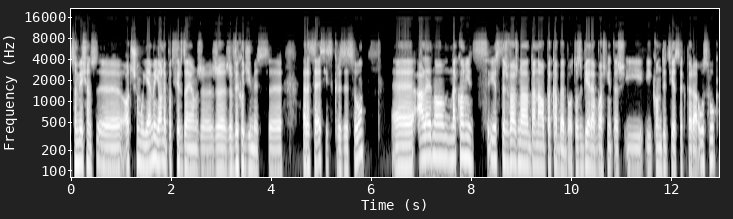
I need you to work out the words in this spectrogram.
co miesiąc otrzymujemy i one potwierdzają, że, że, że wychodzimy z recesji, z kryzysu. E, ale no, na koniec jest też ważna dana o PKB, bo to zbiera właśnie też i, i kondycję sektora usług.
